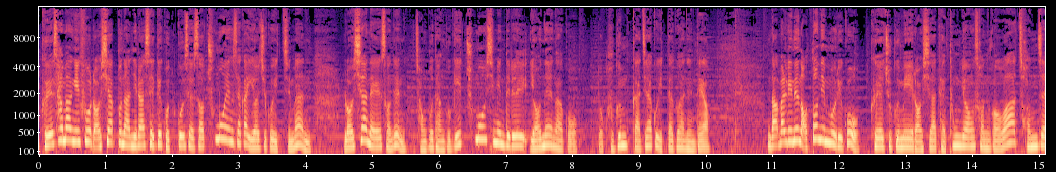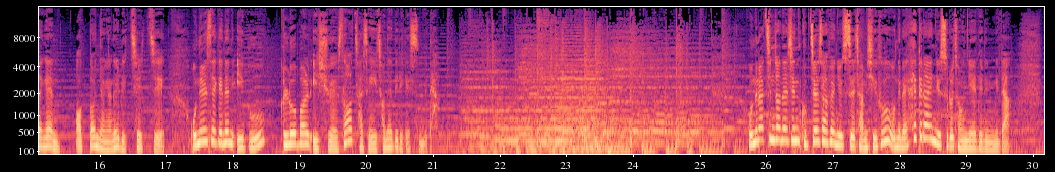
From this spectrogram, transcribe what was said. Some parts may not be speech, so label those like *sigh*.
그의 사망 이후 러시아뿐 아니라 세계 곳곳에서 추모 행사가 이어지고 있지만 러시아 내에서는 정부 당국이 추모 시민들을 연행하고 또 구금까지 하고 있다고 하는데요. 나발리는 어떤 인물이고 그의 죽음이 러시아 대통령 선거와 전쟁엔 어떤 영향을 미칠지 오늘 세계는 2부 글로벌 이슈에서 자세히 전해드리겠습니다. 오늘 아침 전해진 국제사회 뉴스 잠시 후 오늘의 헤드라인 뉴스로 정리해드립니다.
